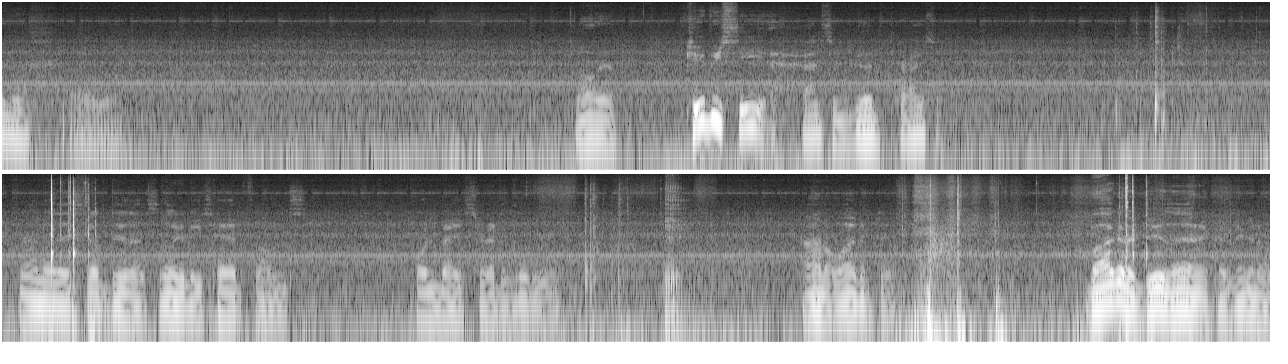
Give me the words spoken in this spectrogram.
oh yeah. QVC had some good prices. I know they still do that. So look at these headphones. One base red literally. I don't know what I'm gonna do. But I gotta do that because they're gonna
